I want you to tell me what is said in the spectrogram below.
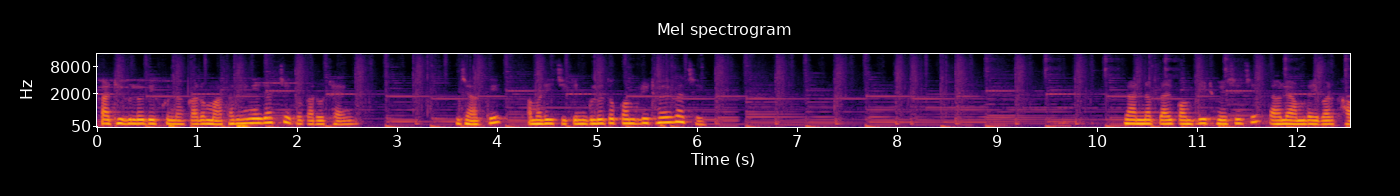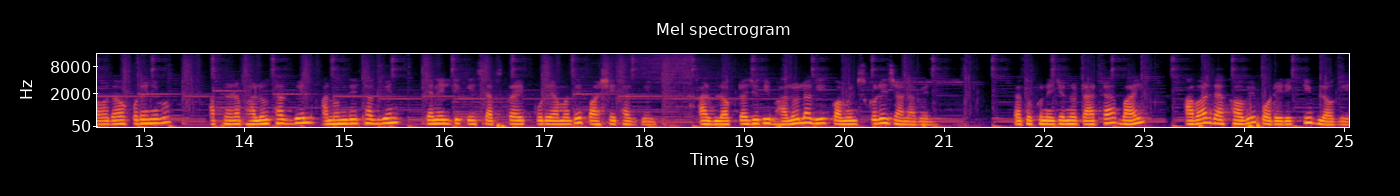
কাঠিগুলো দেখুন না, কারও মাথা ভেঙে যাচ্ছে, তো কারও ঠ্যাং। যাকে আমার এই চিকেনগুলো তো কমপ্লিট হয়ে গেছে। রান্না প্রায় কমপ্লিট হয়ে এসেছে, তাহলে আমরা এবার খাওয়া দাওয়া করে নেব। আপনারা ভালো থাকবেন, আনন্দে থাকবেন, চ্যানেলটিকে সাবস্ক্রাইব করে আমাদের পাশে থাকবেন। আর ব্লগটা যদি ভালো লাগে কমেন্টস করে জানাবেন। ততক্ষণের জন্য টাটা বাই আবার দেখা হবে পরের একটি ব্লগে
